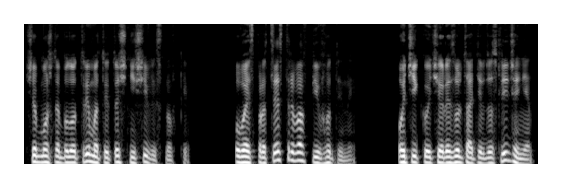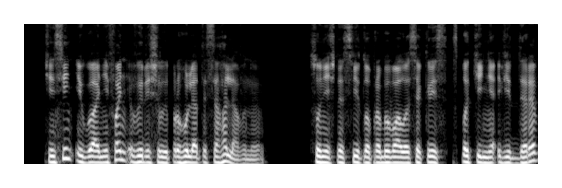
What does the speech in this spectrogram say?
щоб можна було отримати точніші висновки. Увесь процес тривав півгодини. Очікуючи результатів дослідження, Чінсінь і Гуаніфань вирішили прогулятися галявиною. Сонячне світло пробивалося крізь сплотіння від дерев,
